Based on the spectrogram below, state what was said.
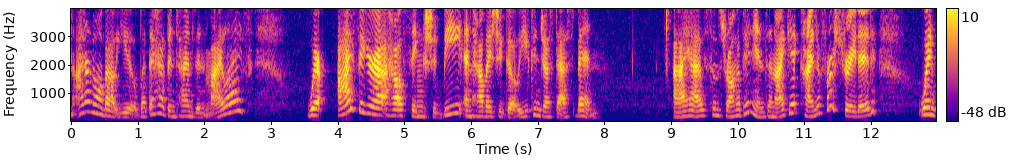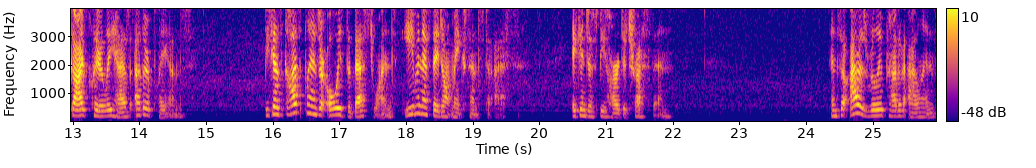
Now, I don't know about you, but there have been times in my life where I figure out how things should be and how they should go. You can just ask Ben. I have some strong opinions and I get kind of frustrated when God clearly has other plans. Because God's plans are always the best ones, even if they don't make sense to us. It can just be hard to trust then. And so I was really proud of Alan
